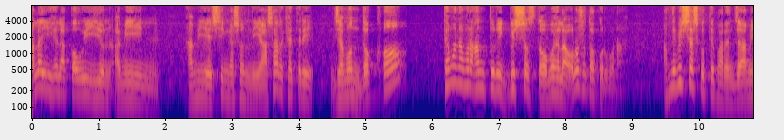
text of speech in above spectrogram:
আলাই হেলা কউইয়ুন আমিন। আমি এই সিংহাসন নিয়ে আসার ক্ষেত্রে যেমন দক্ষ তেমন আবার আন্তরিক, বিশ্বস্ত, অবহেলা, অলসতা করব না। আপনি বিশ্বাস করতে পারেন যে আমি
